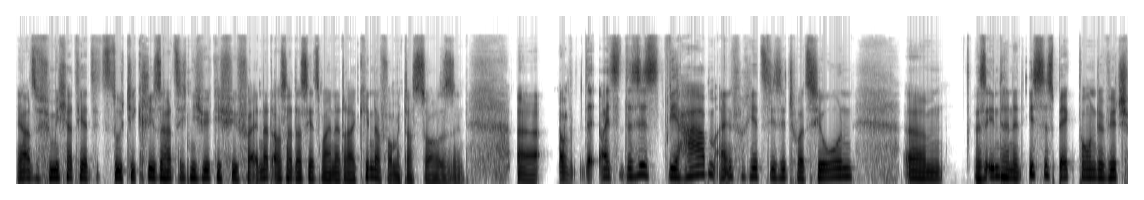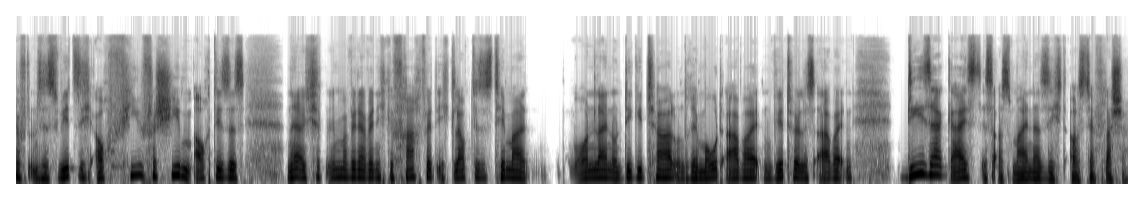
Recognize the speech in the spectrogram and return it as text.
Ja, also für mich hat jetzt, durch die Krise hat sich nicht wirklich viel verändert, außer dass jetzt meine drei Kinder vormittags zu Hause sind. Äh, also das ist, wir haben einfach jetzt die Situation, ähm, das Internet ist das Backbone der Wirtschaft und es wird sich auch viel verschieben. Auch dieses, ne, ich immer wieder, wenn ich gefragt werde, ich glaube, dieses Thema online und digital und remote arbeiten, virtuelles Arbeiten, dieser Geist ist aus meiner Sicht aus der Flasche.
